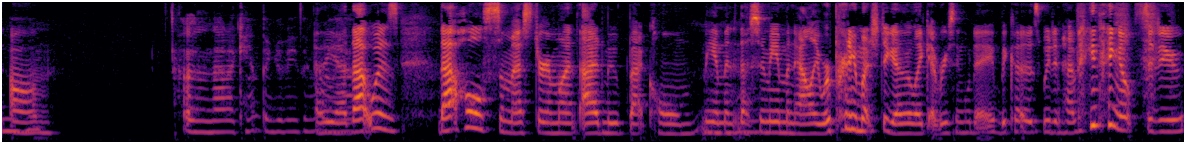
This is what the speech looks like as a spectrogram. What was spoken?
Mhm. Um, other than that, I can't think of anything. oh yeah, happened. that was that whole semester and month. I had moved back home. Me and Mhm. so me and Manali were pretty much together like every single day because we didn't have anything else to do.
